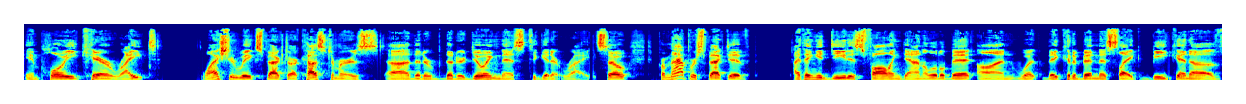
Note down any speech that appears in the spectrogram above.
employee care right why should we expect our customers uh, that are that are doing this to get it right so from that perspective i think indeed is falling down a little bit on what they could have been this like beacon of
